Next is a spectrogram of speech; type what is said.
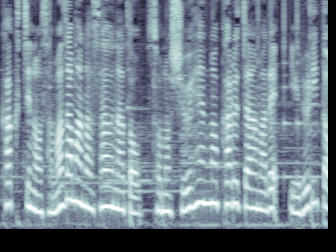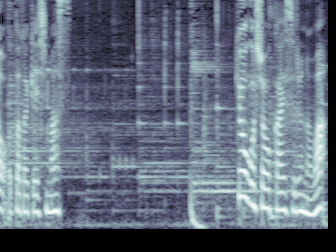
各地の様々なサウナとその周辺のカルチャーまでゆるりとお届けします。今日ご紹介するのは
